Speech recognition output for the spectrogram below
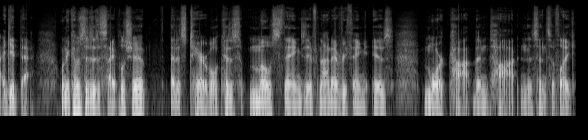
I get that. When it comes to discipleship, that is terrible because most things, if not everything, is more caught than taught in the sense of like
